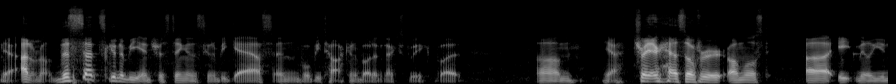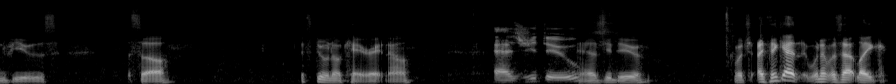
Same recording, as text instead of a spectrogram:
But yeah, I don't know. This set's gonna be interesting and it's gonna be gas, and we'll be talking about it next week. But um, yeah, trailer has over almost uh, eight million views, so it's doing okay right now, As you do. as you do. Which I think at when it was at like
